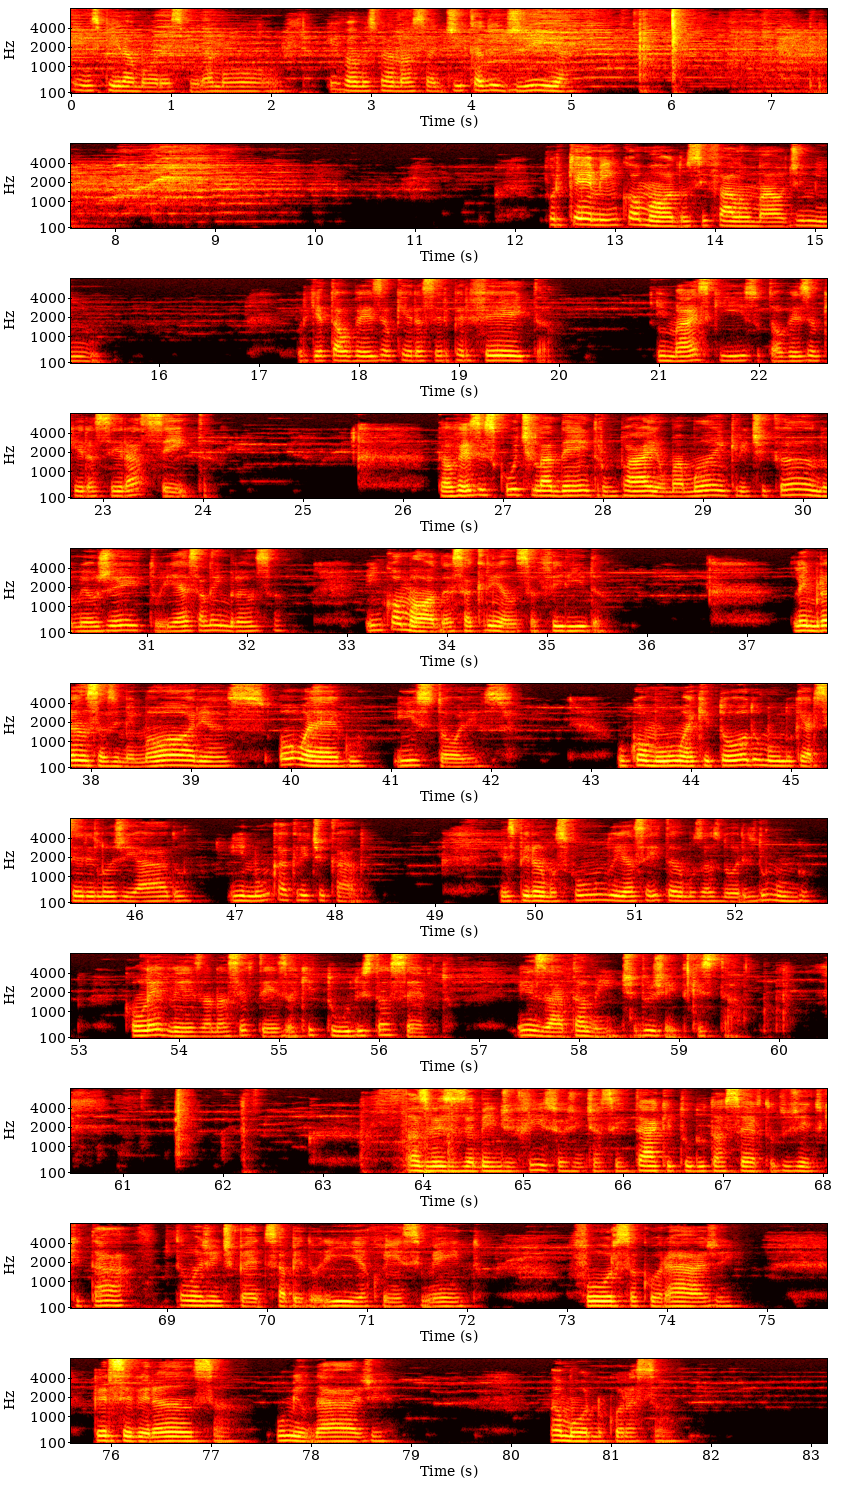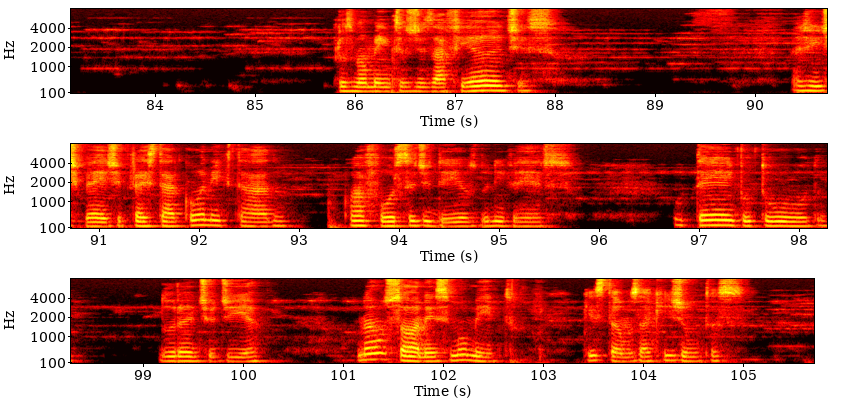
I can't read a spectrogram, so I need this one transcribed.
Inspira amor, expira amor. E vamos para nossa dica do dia. Porque me incomodo se falam mal de mim? Porque talvez eu queira ser perfeita. E mais que isso, talvez eu queira ser aceita. Talvez escute lá dentro um pai ou uma mãe criticando o meu jeito e essa lembrança incomoda essa criança ferida. Lembranças e memórias, ou ego e histórias. O comum é que todo mundo quer ser elogiado e nunca criticado. Respiramos fundo e aceitamos as dores do mundo com leveza na certeza que tudo está certo exatamente do jeito que está. Às vezes é bem difícil a gente aceitar que tudo tá certo do jeito que tá, então a gente pede sabedoria, conhecimento, força, coragem, perseverança, humildade, amor no coração. Para os momentos desafiantes, a gente pede para estar conectado com a força de Deus do universo o tempo todo, durante o dia, não só nesse momento que estamos aqui juntas,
